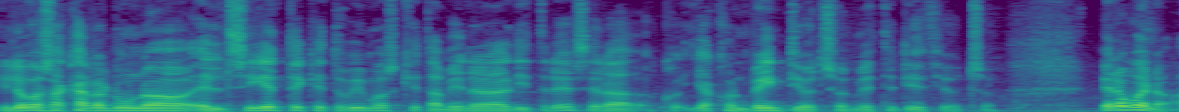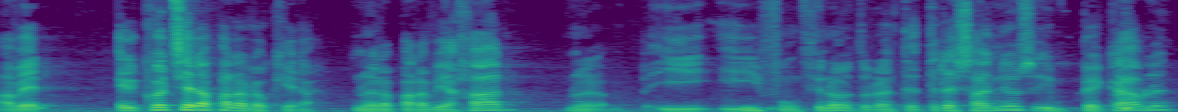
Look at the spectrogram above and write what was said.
Y luego sacaron uno, el siguiente que tuvimos, que también era el i3, era ya con 28 en vez de 18. Pero bueno, a ver, el coche era para lo que era, no era para viajar, y, funcionó durante tres años impecable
